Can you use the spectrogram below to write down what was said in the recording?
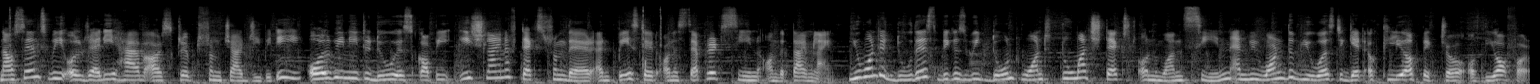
Now, since we already have our script from ChatGPT, all we need to do is copy each line of text from there and paste it on a separate scene on the timeline. You want to do this because we don't want too much text on one scene and we want the viewers to get a clear picture of the offer.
